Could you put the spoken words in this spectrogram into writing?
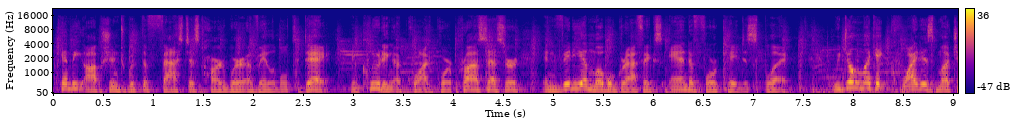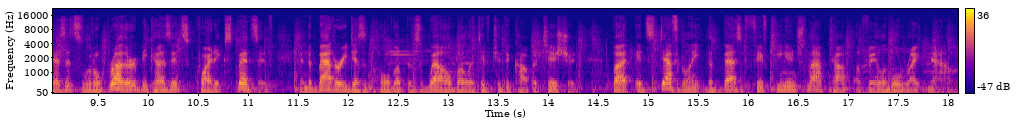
can be optioned with the fastest hardware available today, including a quad-core processor, NVIDIA mobile graphics, and a 4K display. We don't like it quite as much as its little brother because it's quite expensive, and the battery doesn't hold up as well relative to the competition, but it's definitely the best 15-inch laptop available right now.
